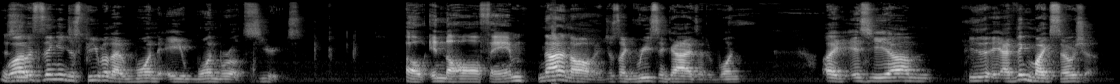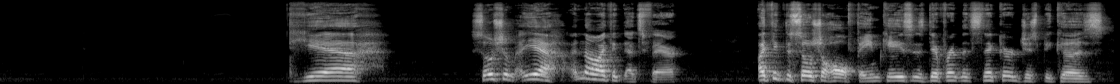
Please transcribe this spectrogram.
Well, I was thinking just people that won a one World Series. Oh, in the Hall of Fame? Not in the Hall of Fame. Just like recent guys that have won. Like, is he? Um, I think Mike Scioscia. Yeah. Scioscia, yeah, no, I think that's fair. I think the Scioscia Hall of Fame case is different than Snitker just because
